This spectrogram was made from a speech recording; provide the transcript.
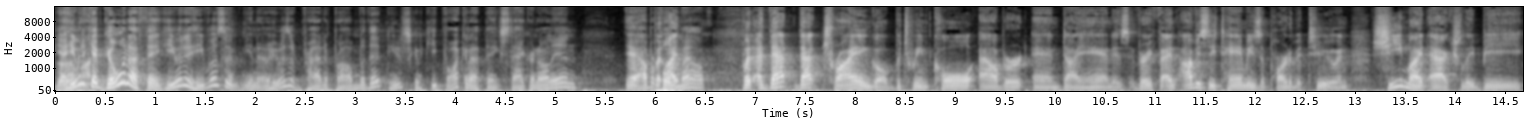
Yeah, he would have um, kept going. I think he would. He wasn't. You know, he wasn't had a problem with it. He was going to keep walking. I think staggering on in. Yeah, Albert but pulled I, him out. But uh, that that triangle between Cole, Albert, and Diane is very, and obviously Tammy's a part of it too, and she might actually be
